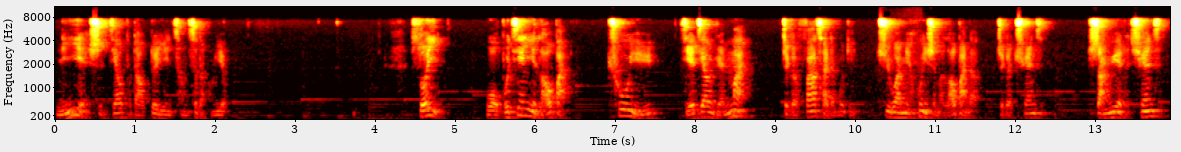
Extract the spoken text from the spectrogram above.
你也是交不到对应层次的朋友。所以，我不建议老板出于结交人脉这个发财的目的去外面混什么老板的这个圈子、商业的圈子，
